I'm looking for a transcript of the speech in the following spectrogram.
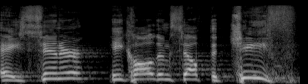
a sinner. He called himself the chief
